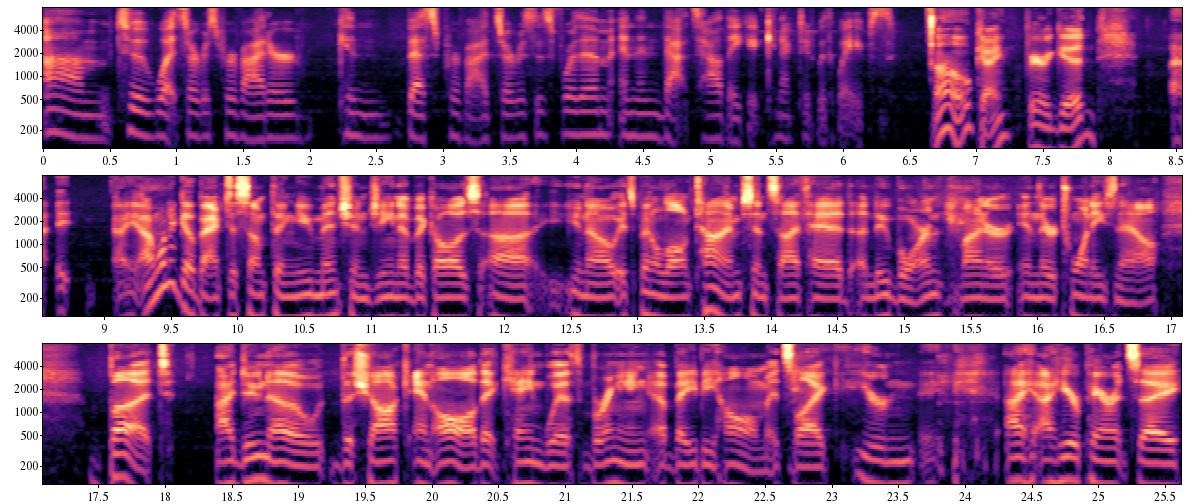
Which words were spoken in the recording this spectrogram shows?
um, to what service provider can best provide services for them. And then that's how they get connected with Waves. Oh, okay. Very good. I, I, I want to go back to something you mentioned, Gina, because, uh, you know, it's been a long time since I've had a newborn. Mine are in their 20s now. But I do know the shock and awe that came with bringing a baby home. It's like you're, I, I hear parents say,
